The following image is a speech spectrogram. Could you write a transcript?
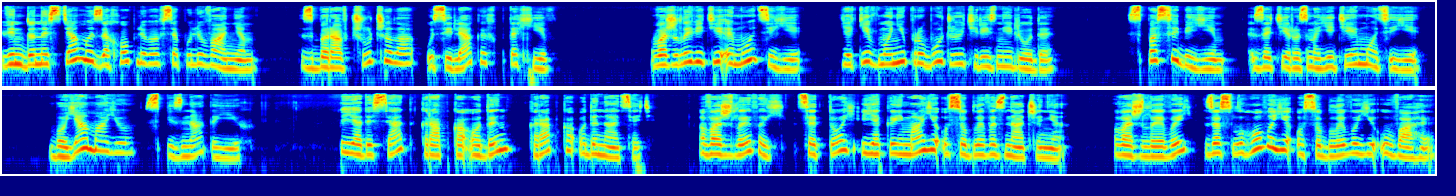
Він донестями захоплювався полюванням, збирав чучела усіляких птахів. Важливі ті емоції, які в мені пробуджують різні люди. Спасибі їм за ті розмаїті емоції, бо я маю спізнати їх. 50.1.11 Важливий це той, який має особливе значення. Важливий заслуговує особливої уваги.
